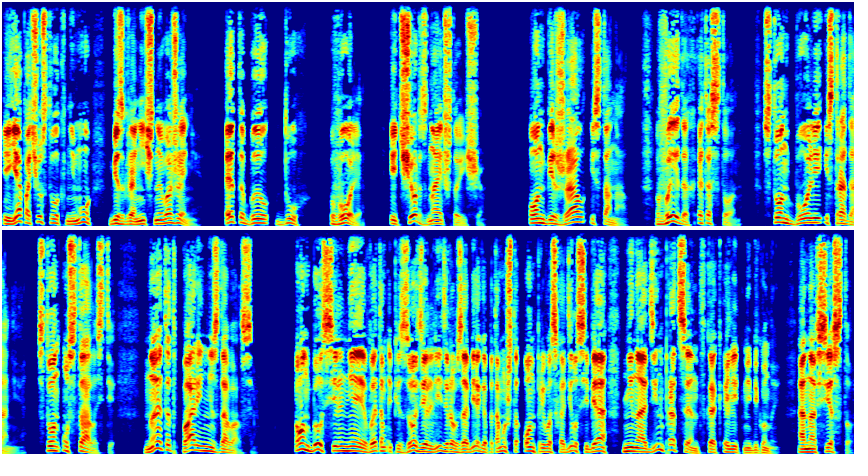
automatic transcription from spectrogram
И я почувствовал к нему безграничное уважение. Это был дух, воля, и черт знает что еще. Он бежал и стонал. Выдох — это стон. Стон боли и страдания. Стон усталости. Но этот парень не сдавался. Он был сильнее в этом эпизоде лидеров забега, потому что он превосходил себя не на один процент, как элитные бегуны, а на все сто.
